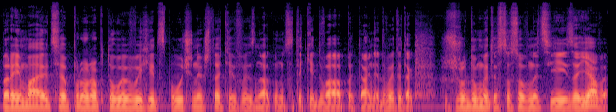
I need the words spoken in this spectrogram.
переймаються про раптовий вихід Сполучених Штатів із НАТО. Ну, це такі два питання. Давайте так. Що думаєте стосовно цієї заяви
